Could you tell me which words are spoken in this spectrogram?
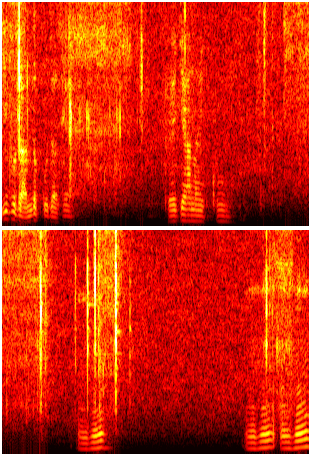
이불을 안 덮고 자세요. 베개 하나 있고. 음흠. 음흠, 음흠.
